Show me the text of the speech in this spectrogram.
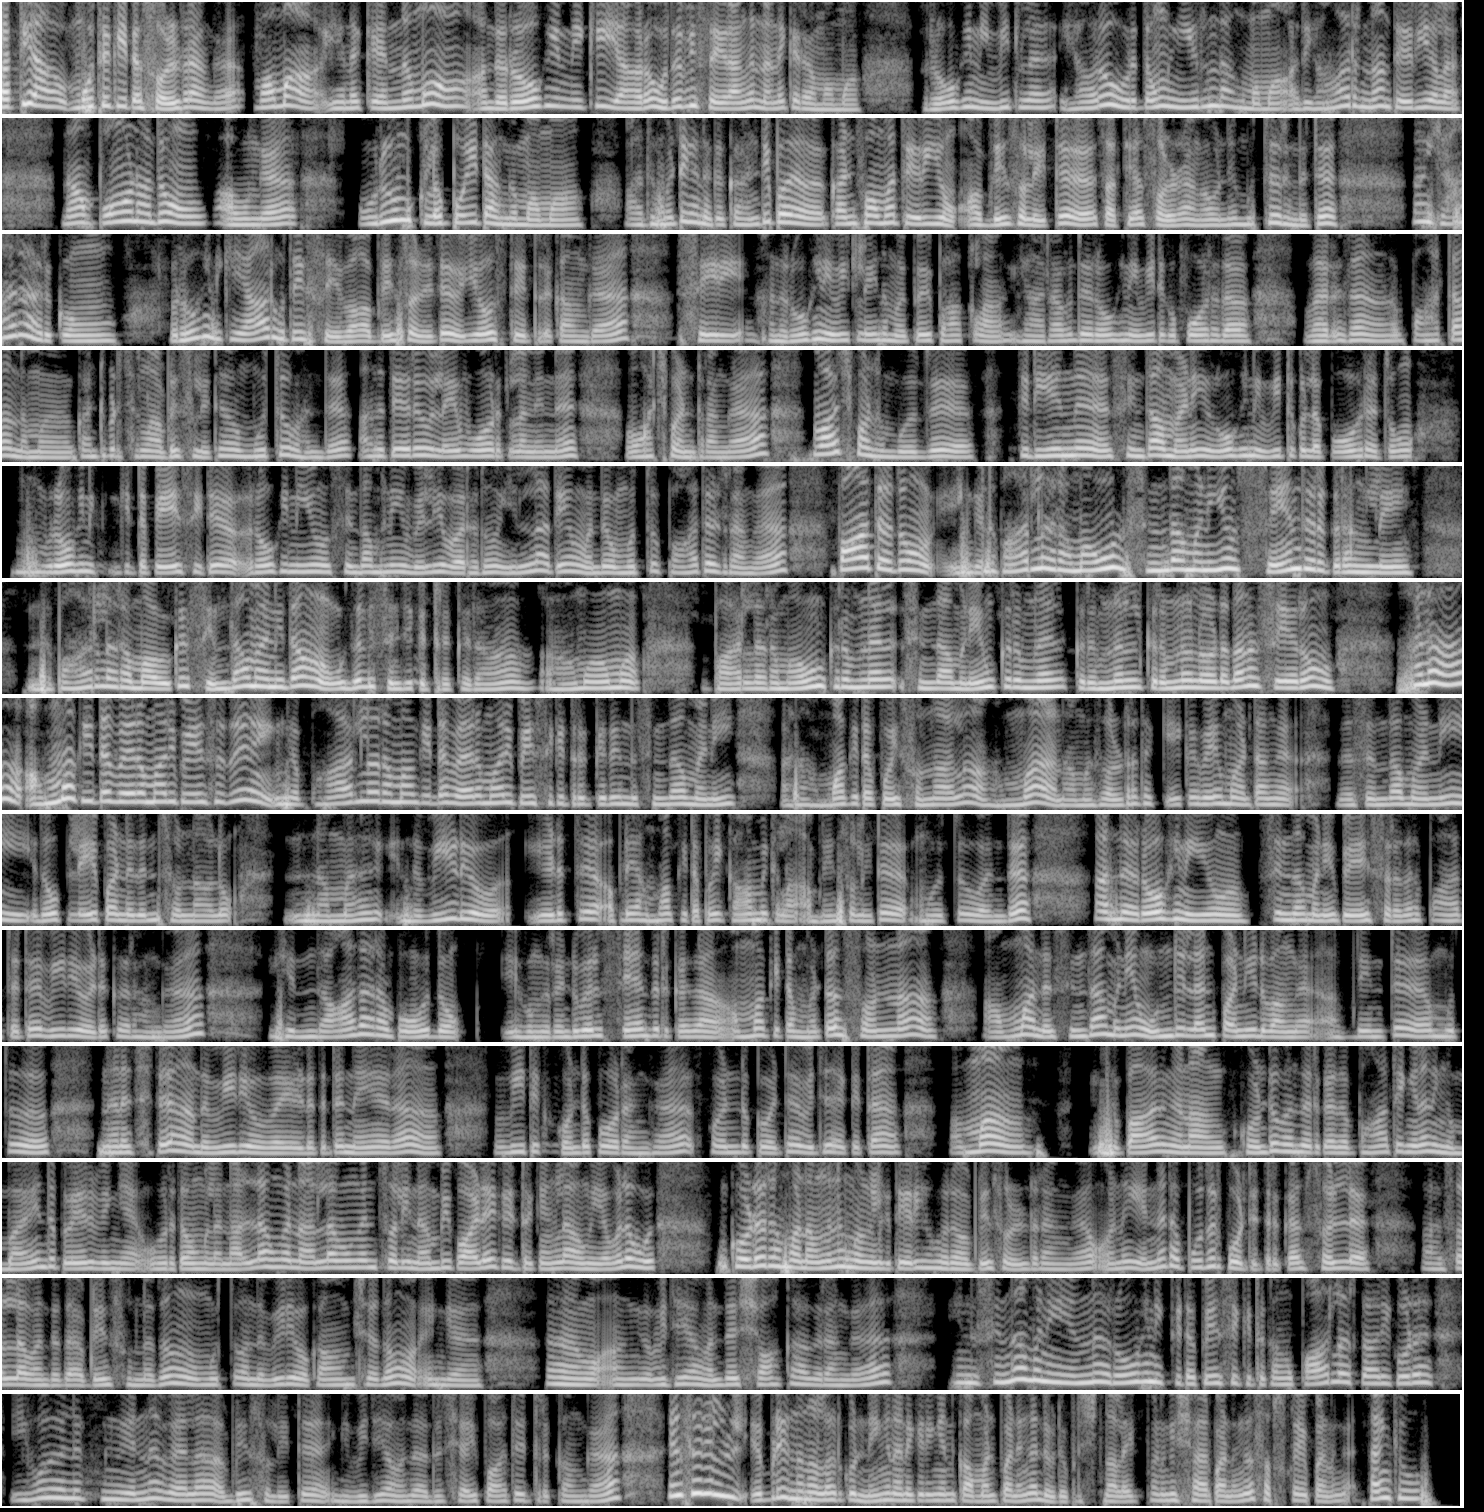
சத்யா முத்துக்கிட்ட சொல்றாங்க, "மாமா எனக்கு என்னமோ அந்த ரோகிணிக்கு யாரோ உதவி செய்கிறாங்கன்னு நினைக்கிறேன் மாமா. ரோகிணி வீட்டில் யாரோ ஒருத்தவங்க இருந்தாங்க மாமா. அது யாருன்னா தெரியலை தெரியல. நான் போனதும் அவங்க ரூமுக்குள்ள போயிட்டாங்க மாமா. அது மட்டும் எனக்கு கண்டிப்பா கன்ஃபார்மா தெரியும்." அப்படின்னு சொல்லிட்டு சத்யா சொல்றாங்க. உடனே முத்து இருந்துட்டு, யாரா இருக்கும்? ரோகிணிக்கு யார் உதவி செய்வா?" அப்படின்னு சொல்லிட்டு யோசிச்சுட்டு இருக்காங்க. சரி அந்த ரோஹிணி வீட்லயே நம்ம போய் பார்க்கலாம். யாராவது ரோஹிணி வீட்டுக்கு போகிறத வரத பார்த்தா நம்ம கண்டுபிடிச்சிடலாம் அப்படின்னு சொல்லிட்டு முத்து வந்து அந்த தெருவிலேயே ஓரத்துல நின்று வாட்ச் பண்றாங்க. வாட்ச் பண்ணும்போது திடீர்னு சிந்தாமணி ரோஹிணி வீட்டுக்குள்ள போறதும், ரோஹிணி கிட்ட பேசிட்டு ரோகிணியும், சிந்தாமணியும் வெளியே வரதும் எல்லாத்தையும் வந்து முத்து பார்த்துடுறாங்க. பார்த்ததும் இங்கே பார்லர் அம்மாவும், சிந்தாமணியும் சேர்ந்து இருக்கிறாங்களே! இந்த பார்லர் அம்மாவுக்கு சிந்தாமணி தான் உதவி செஞ்சுக்கிட்டு இருக்குதா? ஆமாம் ஆமாம் பார்லர் அம்மாவும் கிரிமினல், சிந்தாமணியும் கிரிமினல். கிரிமினல் கிரிமினலோட தான் சேரும். ஆனால் அம்மா கிட்ட வேற மாதிரி பேசுது. இங்கே பார்லர் அம்மா கிட்ட வேற மாதிரி பேசிக்கிட்டு இருக்குது இந்த சிந்தாமணி. ஆனால் அம்மா கிட்ட போய் சொன்னாலும், அம்மா நம்ம சொல்கிறத கேட்கவே மாட்டாங்க. இந்த சிந்தாமணி ஏதோ ப்ளே பண்ணுதுன்னு சொன்னாலும், நம்ம இந்த வீடியோ எடுத்து அப்படியே அம்மா கிட்ட போய் காமிக்கலாம் அப்படின்னு சொல்லிட்டு முத்து வந்து அந்த ரோஹிணியும், சிந்தாமணியும் பேசுகிறத பார்த்துட்டு வீடியோ எடுக்கிறாங்க இந்த ஆதாரம் போதும். இவங்க ரெண்டு பேரும் சேர்ந்துருக்கதா அம்மா கிட்ட மட்டும் சொன்னால் அம்மா அந்த சிந்தாமணியை உண்டு இல்லைன்னு பண்ணிடுவாங்க அப்படின்ட்டு முத்து நினச்சிட்டு அந்த வீடியோவை எடுத்துகிட்டு நேராக வீட்டுக்கு கொண்டு போகிறாங்க கொண்டு போயிட்டு விஜயா கிட்ட, "அம்மா இங்கே பாருங்கள் நான் கொண்டு வந்திருக்கிறத பார்த்தீங்கன்னா, நீங்கள் பயந்து போயிடுவீங்க ஒருத்தவங்கள நல்லவங்க நல்லவங்கன்னு சொல்லி நம்பி பழகிட்டு இருக்கீங்களா, அவங்க எவ்வளோ கொடூரமானவங்கன்னு உங்களுக்கு தெரிய வரும்." அப்படின்னு சொல்கிறாங்க உடனே "என்னடா புதிர் போட்டுட்டு சொல்ல சொல்ல வந்தது." அப்படின்னு சொன்னதும், முத்து அந்த வீடியோ காமிச்சதும், இங்கே அங்கே விஜயா வந்து ஷாக் ஆகுறாங்க. "இந்த சிந்தாமணி என்ன ரோஹிணி கிட்ட பேசிக்கிட்டு இருக்காங்க. பார்லர்காரி கூட இவங்களுக்கு என்ன வேலை அப்படின்னு சொல்லிட்டு இங்கே விஜயா வந்து அதிர்ச்சியாயி பார்த்துட்டு இருக்காங்க. இந்த சீரியல் எப்படி நல்லா இருக்கும் நீங்க நினைக்கிறீங்க கமெண்ட் பண்ணுங்க. இந்த வீடியோ பிடிச்சிருந்தா லைக் பண்ணுங்க, ஷேர் பண்ணுங்க, சப்ஸ்கிரைப் பண்ணுங்க. Thank you.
